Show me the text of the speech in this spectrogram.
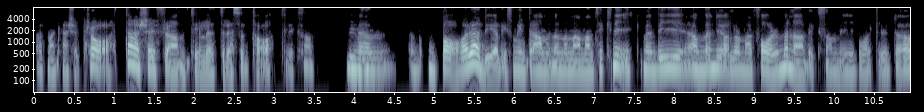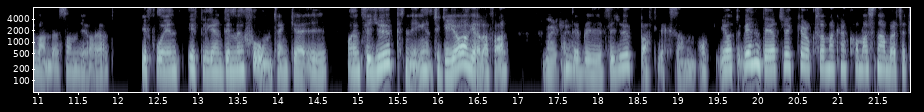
att man kanske pratar sig fram till ett resultat. Liksom. Mm. Men bara det, liksom inte använda någon annan teknik. Men vi använder ju alla de här formerna liksom, i vårt utövande som gör att vi får en ytterligare en dimension, tänker jag, i, och en fördjupning, tycker jag i alla fall. Verkligen. Att det blir fördjupat. Liksom. Och jag vet inte, jag tycker också att man kan komma snabbare till ett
